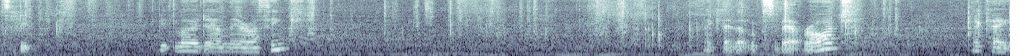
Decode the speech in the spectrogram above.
It's a bit bit low down there I think. Okay that looks about right. Okay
